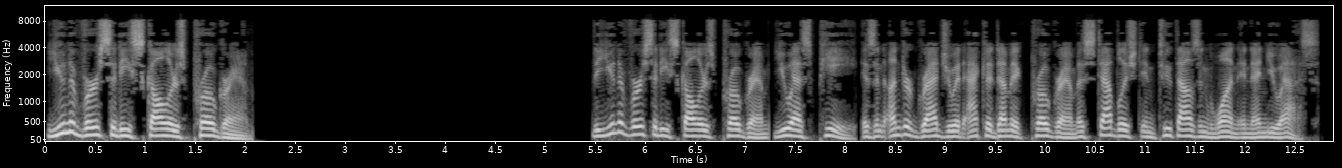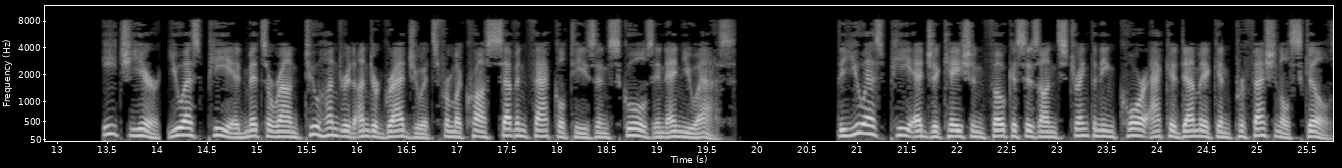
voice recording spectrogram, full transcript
University Scholars Program The University Scholars Program is an undergraduate academic program established in 2001 in NUS. Each year, USP admits around 200 undergraduates from across seven faculties and schools in NUS. The USP education focuses on strengthening core academic and professional skills,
